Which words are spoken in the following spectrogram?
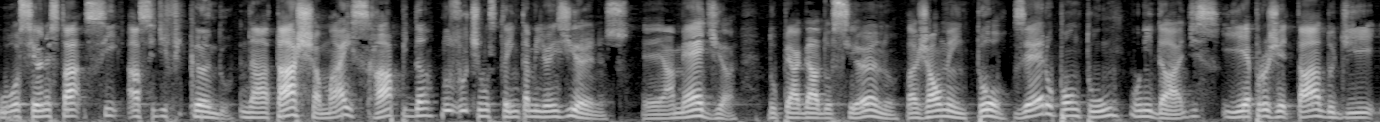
o oceano está se acidificando na taxa mais rápida nos últimos 30 milhões de anos. É, a média do pH do oceano ela já aumentou 0,1 unidades e é projetado de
